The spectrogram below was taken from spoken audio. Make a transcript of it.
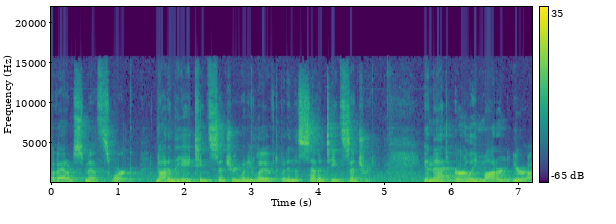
of Adam Smith's work, not in the 18th century when he lived, but in the 17th century. In that early modern era,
